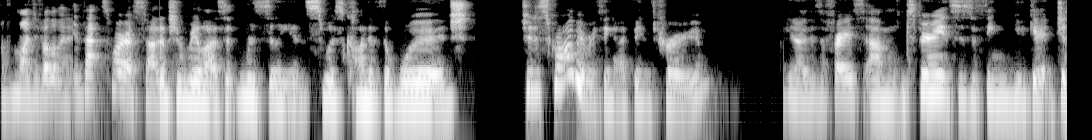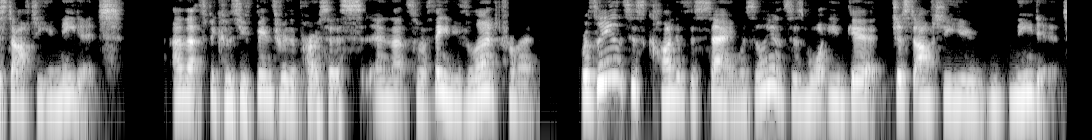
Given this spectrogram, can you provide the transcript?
of my development. And that's where I started to realize that resilience was kind of the word to describe everything I've been through you know, there's a phrase, um, experience is the thing you get just after you need it. And that's because you've been through the process and that sort of thing, and you've learned from it. Resilience is kind of the same. Resilience is what you get just after you need it,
